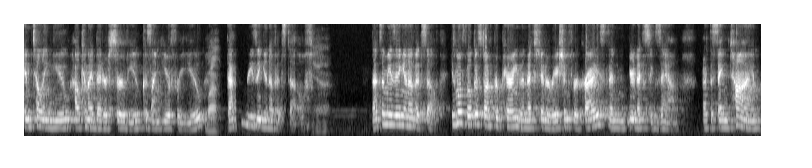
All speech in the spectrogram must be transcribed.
him telling you, how can I better serve you? Because I'm here for you. Wow. That's amazing in of itself. Yeah. That's amazing in of itself. He's more focused on preparing the next generation for Christ than your next exam. But at the same time,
